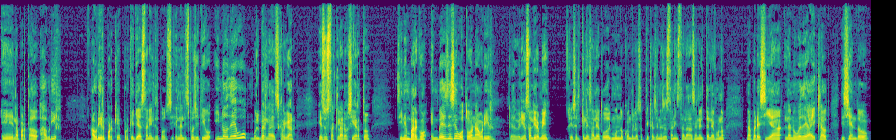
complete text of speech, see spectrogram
el apartado abrir. Abrir, ¿por qué? Porque ya está en el, en el dispositivo y no debo volverla a descargar. Eso está claro, ¿cierto? Sin embargo, en vez de ese botón abrir, que debería salirme, que es el que le sale a todo el mundo cuando las aplicaciones están instaladas en el teléfono, me aparecía la nube de iCloud diciendo,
